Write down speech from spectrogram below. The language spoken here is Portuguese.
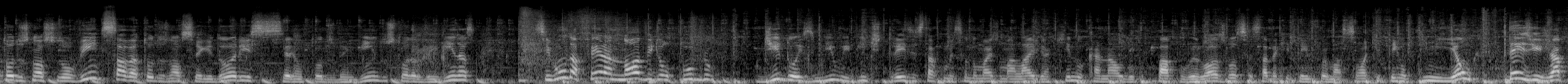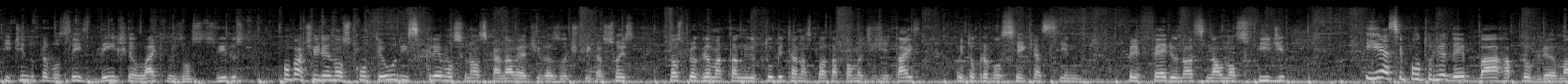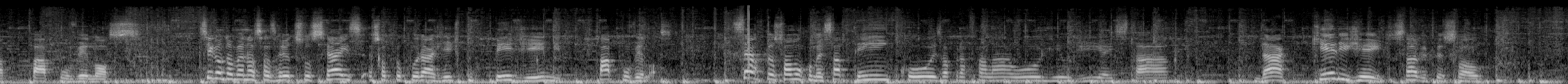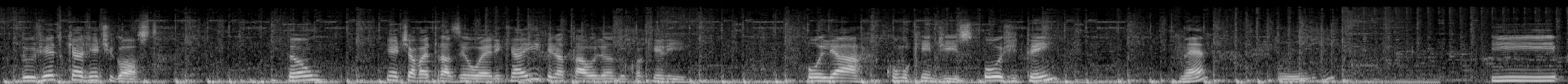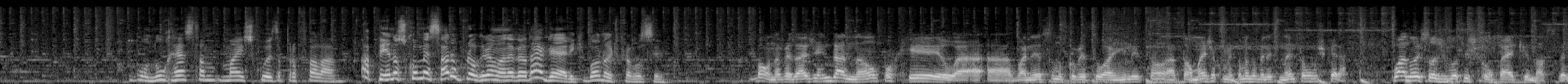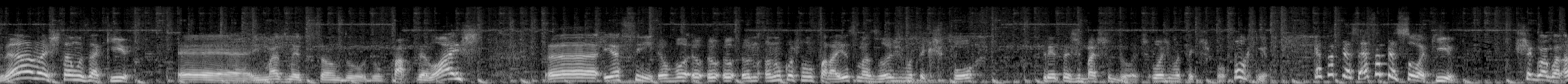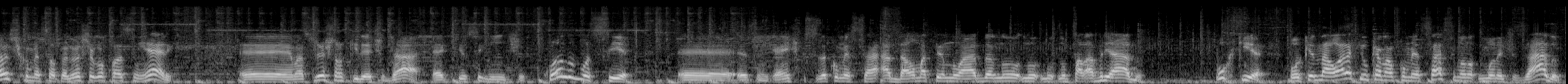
A todos os nossos ouvintes, salve a todos os nossos seguidores, serão todos bem-vindos, todas bem-vindas. Segunda-feira, 9 de outubro de 2023, está começando mais uma live aqui no canal do Papo Veloz. Você sabe aqui tem informação, aqui tem opinião. Desde já pedindo para vocês deixem o like nos nossos vídeos, compartilhem nosso conteúdo, inscrevam-se no nosso canal e ativem as notificações. Nosso programa está no YouTube, está nas plataformas digitais, ou então para você que assina, prefere assinar o nosso feed is.gd barra programa Papo Veloz. Sigam também nossas redes sociais, é só procurar a gente por PDM Papo Veloz. Certo, pessoal, vamos começar? Tem coisa para falar hoje, o dia está daquele jeito, sabe, pessoal? Do jeito que a gente gosta. Então, a gente já vai trazer o Eric aí, que já tá olhando com aquele olhar, como quem diz, hoje tem, né? E bom, não resta mais coisa para falar. Apenas começar o programa, não é verdade, Eric? Boa noite para você. Bom, na verdade ainda não, porque a, a, Vanessa não comentou ainda, então a tua mãe já comentou, mas a Vanessa não, então vamos esperar. Boa noite a todos vocês que acompanham aqui o nosso programa. Estamos aqui é, em mais uma edição do, do Papo Veloz. Uh, e assim, eu, vou, eu, eu, eu, eu, não costumo falar isso, mas hoje vou ter que expor tretas de bastidores. Hoje vou ter que expor. Por quê? Porque essa pessoa, essa pessoa aqui chegou agora, antes de começar o programa, chegou e falou assim: Eric, é, uma sugestão que eu queria te dar é que é o seguinte: quando você. É, assim, a gente precisa começar a dar uma atenuada no, no, no palavreado. Por quê? Porque na hora que o canal começar a ser monetizado,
